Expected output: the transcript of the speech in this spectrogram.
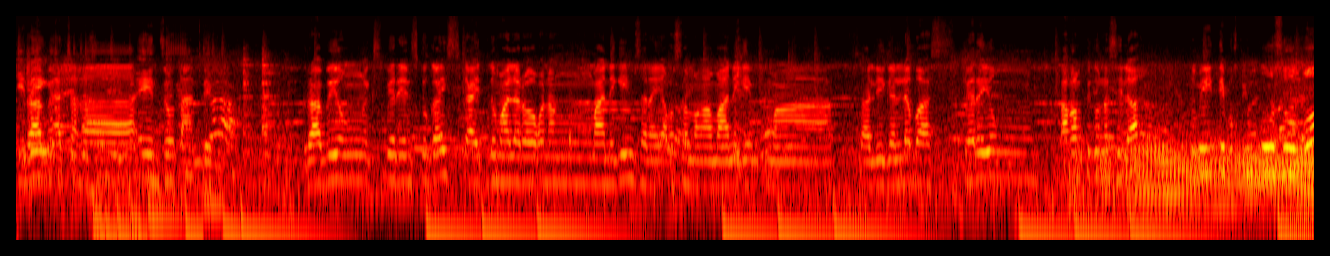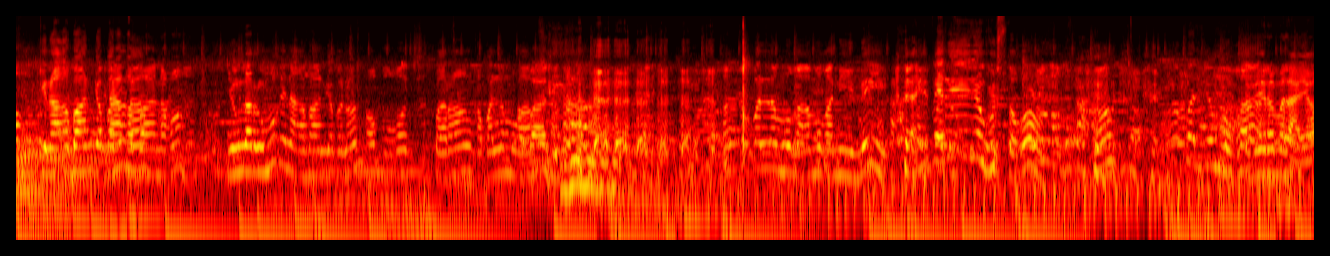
Kiling at saka Enzo tandem. Grabe yung experience ko guys. Kahit lumalaro ako ng money game, sanay ako sa mga money game, mga sa ligang labas. Pero yung kakampi ko na sila, tumitibok yung puso ko. Kinakabahan ka pa nun ha? Kinakabahan ako. Yung laro mo, kinakabahan ka pa nun? Opo, coach. Parang ang kapal ng mukha mo. Ang kapal ng mukha mo kanina eh. Pero yun yung gusto ko. Ang kapal yung mukha. Hindi malayo.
